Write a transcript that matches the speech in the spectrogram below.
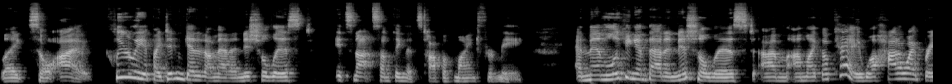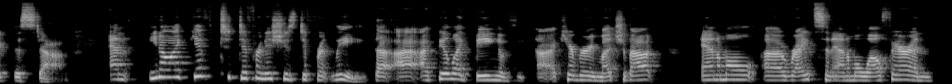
Like, so I clearly, if I didn't get it on that initial list, it's not something that's top of mind for me. And then looking at that initial list, um, I'm like, okay, well, how do I break this down? And you know, I give to different issues differently. That I, I feel like being of, I care very much about animal uh, rights and animal welfare, and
